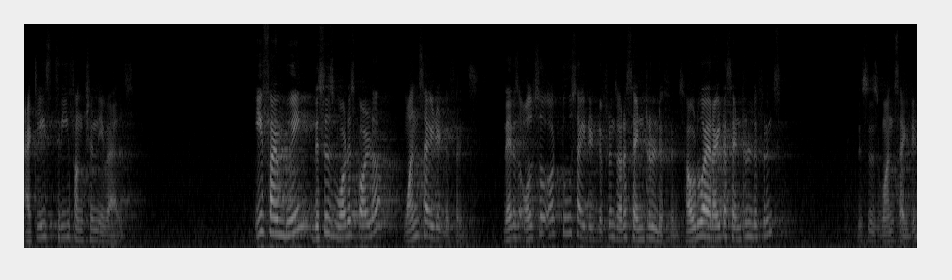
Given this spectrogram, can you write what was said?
at least 3 function evals. If I am doing this is what is called a one sided difference. There is also a two sided difference or a central difference. How do I write a central difference? This is one sided.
